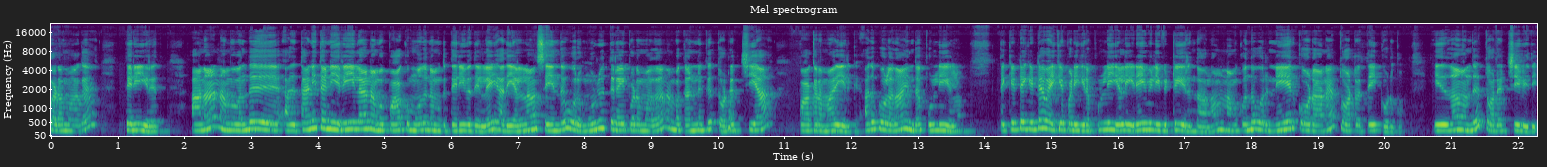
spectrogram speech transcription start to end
படமாக தெரிகிறது. ஆனால் நம்ம வந்து அது தனித்தனி ரீலாக நம்ம பார்க்கும்போது நமக்கு தெரிவதில்லை. அது எல்லாம் சேர்ந்து ஒரு முழு திரைப்படமாக தான் நம்ம கண்ணுக்கு தொடர்ச்சியாக பார்க்குற மாதிரி இருக்குது அதுபோல தான் இந்த புள்ளிகளும். இந்த கிட்ட கிட்ட வைக்கப்படுகிற புள்ளிகள் இடைவெளி விட்டு இருந்தாலும் நமக்கு வந்து ஒரு நேர்கோடான தோற்றத்தை கொடுக்கும். இதுதான் வந்து தொடர்ச்சி விதி.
